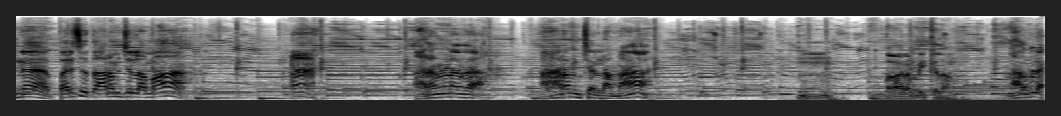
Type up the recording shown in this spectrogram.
என்ன பரிசு ஆரம்பிச்சிடலாமா? அரங்கனதா ஆரம்பிச்சிடலாமா? ஆரம்பிக்கலாம். மாப்பிள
